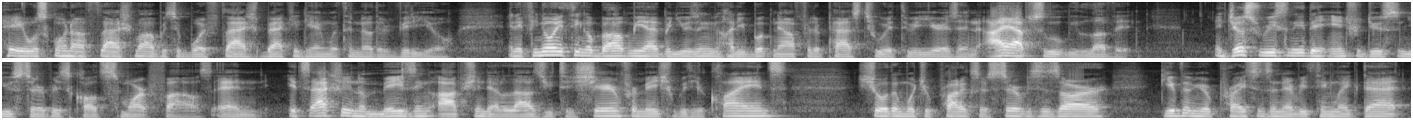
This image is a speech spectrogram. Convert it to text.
Hey, what's going on Flash Mob? It's your boy Flash back again with another video. And if you know anything about me, I've been using HoneyBook now for the past two or three years and I absolutely love it. And just recently they introduced a new service called Smart Files and it's actually an amazing option that allows you to share information with your clients, show them what your products or services are, give them your prices and everything like that.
